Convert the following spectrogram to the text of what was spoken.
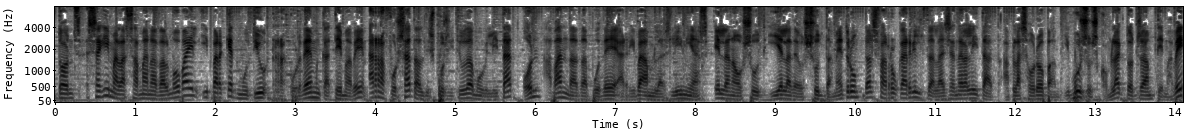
Doncs seguim a la setmana del mobile i per aquest motiu recordem que TMB ha reforçat el dispositiu de mobilitat on, a banda de poder arribar amb les línies L9 Sud i L10 Sud de metro dels ferrocarrils de la Generalitat a plaça Europa i busos com l'H12, TMB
